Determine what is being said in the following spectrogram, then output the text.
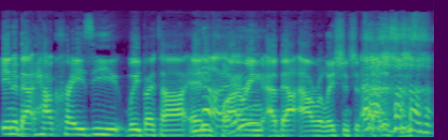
in about how crazy we both are, and No. inquiring about our relationship statuses.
